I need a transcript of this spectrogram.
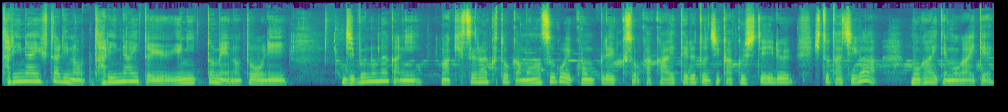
足りない二人の足りないというユニット名の通り、自分の中にまあ、欠落とかものすごいコンプレックスを抱えてると自覚している人たちがもがいてもがいて、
